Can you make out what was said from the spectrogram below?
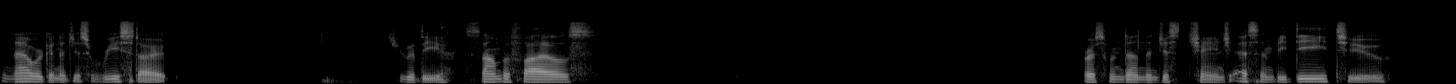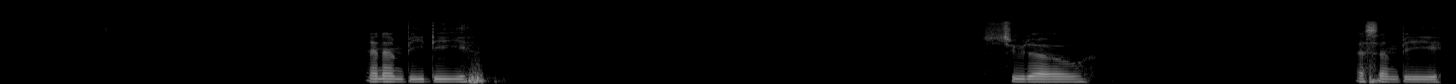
So now we're going to just restart of the Samba files. First one done, then just change SMBD to NMBD sudo SMB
